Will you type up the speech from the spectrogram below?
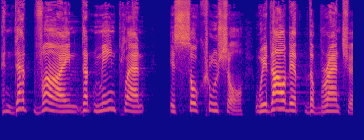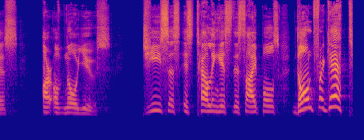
And that vine, that main plant, is so crucial. Without it, the branches are of no use. Jesus is telling his disciples, don't forget,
